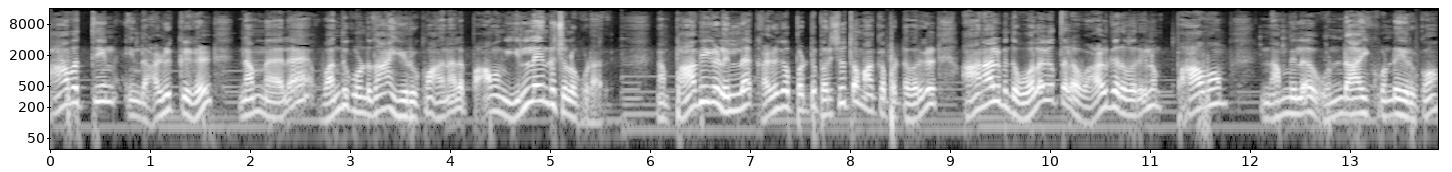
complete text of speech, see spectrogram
பாவத்தின் இந்த அழுக்குகள் நம்ம மேலே வந்து கொண்டு தான் இருக்கும். அதனால் பாவம் இல்லை என்று சொல்லக்கூடாது. நம் பாவிகள் இல்லை கழுகப்பட்டு பரிசு பரிசுத்தமாக்கப்பட்டவர்கள். ஆனாலும் இந்த உலகத்தில் வாழ்கிறவரையிலும் பாவம் நம்மில் உண்டாகி கொண்டே இருக்கும்.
